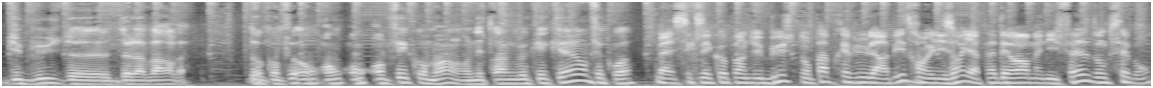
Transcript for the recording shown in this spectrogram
du bus de, de la Varle. Donc on fait, on, on- on fait comment On étrangle quelqu'un On fait quoi Bah, c'est que les copains du bus n'ont pas prévenu l'arbitre en lui disant il n'y a pas d'erreur manifeste, donc c'est bon.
